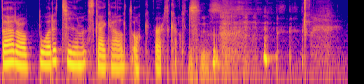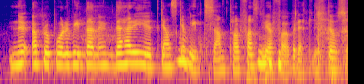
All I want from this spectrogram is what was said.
Därav både Team Sky Cult och Earth Cult. precis. Nu, apropå det vilda, nu, det här är ju ett ganska vilt samtal fast vi har förberett lite och så.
